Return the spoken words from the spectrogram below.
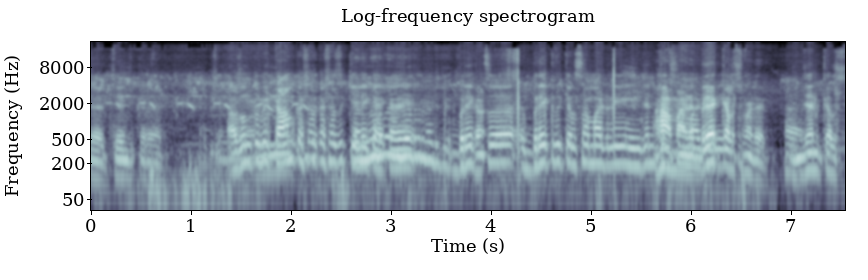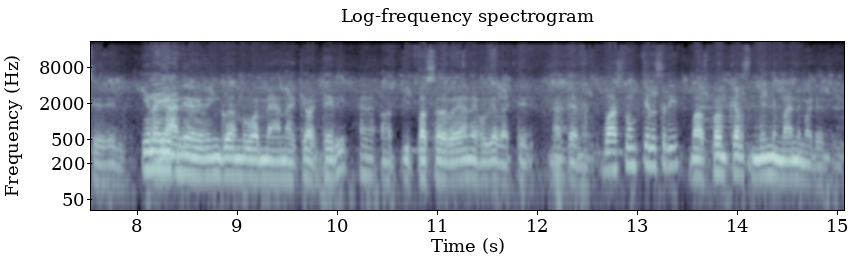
चेंज करा अजून तुम्ही काम कशा कशाचं केले काय काय ಬ್ರೇಕ್ಸ್ ಬ್ರೇಕ್ ಕೆಲಸ ಮಾಡ್ರಿ ಇಂಜಿನ್ ಹಾ ಮಾಡಿ ಬ್ರೇಕ್ ಕೆಲಸ ಮಾಡ್ಯಾರ ಹಾ. ಇಂಜನ್ ಕೆಲಸ ಏನ ಏನು ಹಿಂಗ ಒಂದು ಒಮ್ಮೆ ಏನ್ ಹಾಕಿ ಹೊಟ್ಟೇರಿ ಹಾ. ಇಪ್ಪತ್ತು ಸಾವಿರ ಏನೇ ಹೋಗ್ಯದ ಹಟ್ಟೇರಿ ಮತ್ತೇನೆ ಬಾಸ್ಪಂಪ್ ಕೆಲಸ ರೀ ಬಸ್ ಪಂಪ್ ಕೆಲಸ ನಿನ್ನೆ ಮಾನ್ಯ ಮಾಡೇನ್ರಿ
